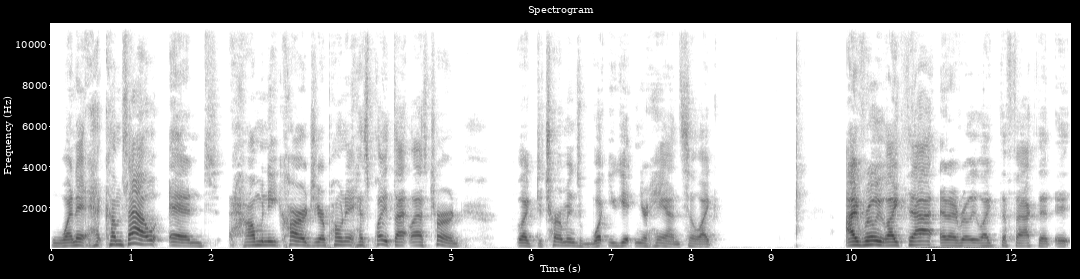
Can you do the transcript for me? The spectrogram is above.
when it comes out and how many cards your opponent has played that last turn like determines what you get in your hand. So like i really like that and i really like the fact that it,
